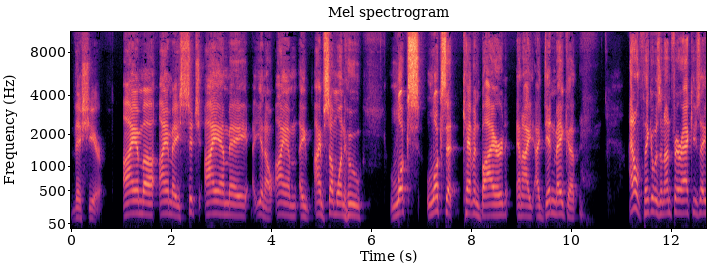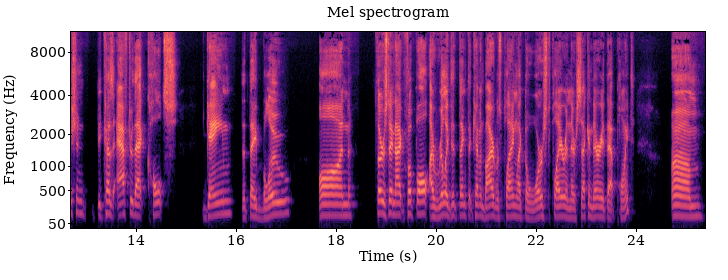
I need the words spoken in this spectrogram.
this year. I am a I am a situ I am a you know I am a I'm someone who looks looks at Kevin Byard and I I did make a I don't think it was an unfair accusation because after that Colts game that they blew on Thursday night football, I really did think that Kevin Byard was playing like the worst player in their secondary at that point. Um,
